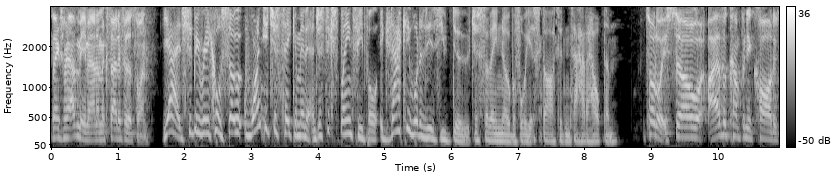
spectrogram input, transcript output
Thanks for having me, man. I'm excited for this one. Yeah, it should be really cool. So, why don't you just take a minute and just explain to people exactly what it is you do, just so they know before we get started into how to help them? Totally. So I have a company called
